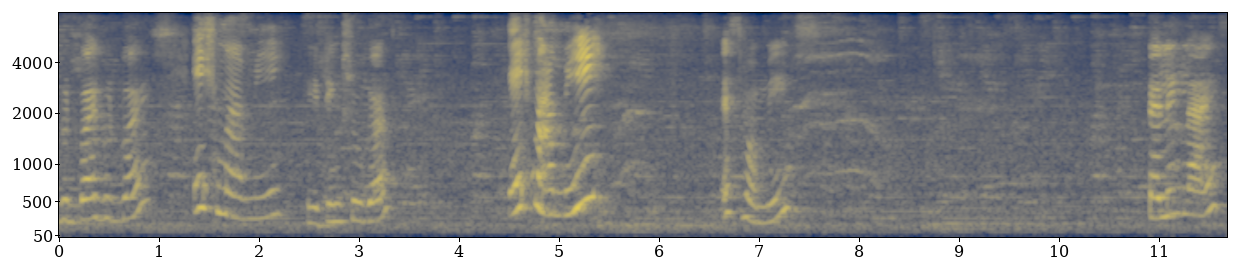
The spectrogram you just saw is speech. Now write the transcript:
Goodbye goodbye Yes, mommy. Eating sugar Yes, mommy. Yes mommy telling lies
